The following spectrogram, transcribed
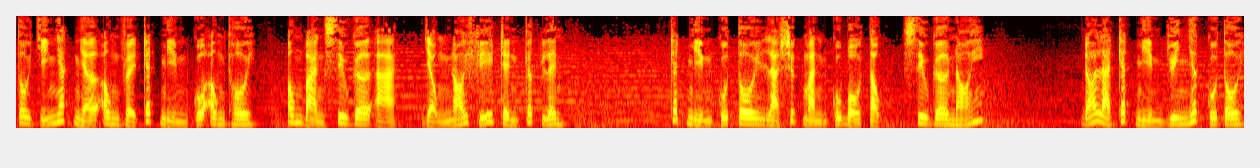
Tôi chỉ nhắc nhở ông về trách nhiệm của ông thôi, ông bạn Silger ạ, giọng nói phía trên cất lên. Trách nhiệm của tôi là sức mạnh của bộ tộc, Silger nói. Đó là trách nhiệm duy nhất của tôi.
